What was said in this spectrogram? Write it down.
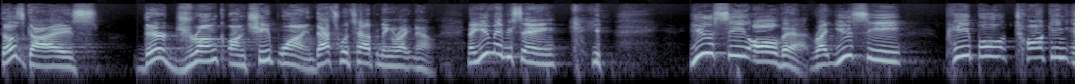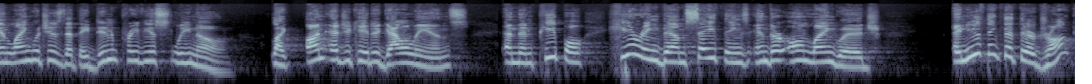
Those guys, they're drunk on cheap wine. That's what's happening right now. Now, you may be saying, You see all that, right? You see people talking in languages that they didn't previously know, like uneducated Galileans, and then people hearing them say things in their own language, and you think that they're drunk?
